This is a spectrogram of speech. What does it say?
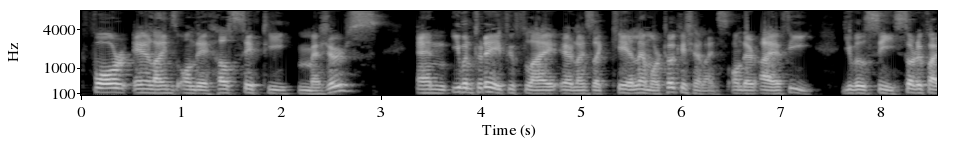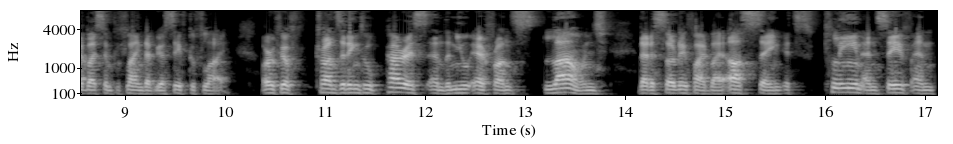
for airlines on their health safety measures. And even today, if you fly airlines like KLM or Turkish Airlines on their IFE, you will see certified by Simpliflying that we are safe to fly. Or if you're transiting through Paris and the new Air France lounge that is certified by us saying it's clean and safe and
